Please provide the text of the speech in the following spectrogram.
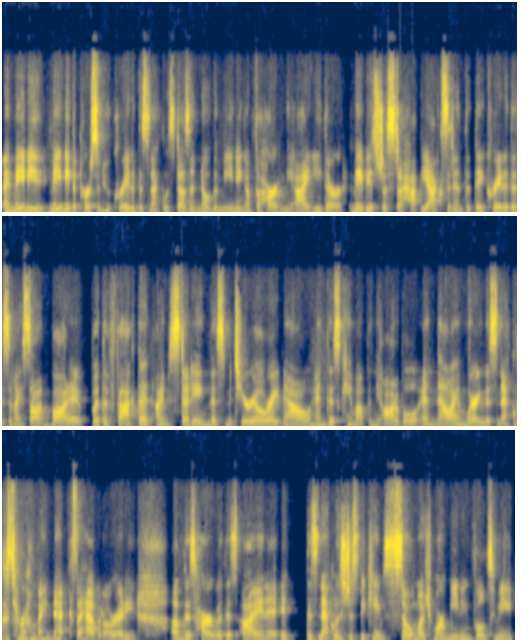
and maybe maybe the person who created this necklace doesn't know the meaning of the heart and the eye either maybe it's just a happy accident that they created this and i saw it and bought it but the fact that i'm studying this material right now and this came up in the audible and now i'm wearing this necklace around my neck because i have it already of this heart with this eye in it it this necklace just became so much more meaningful to me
